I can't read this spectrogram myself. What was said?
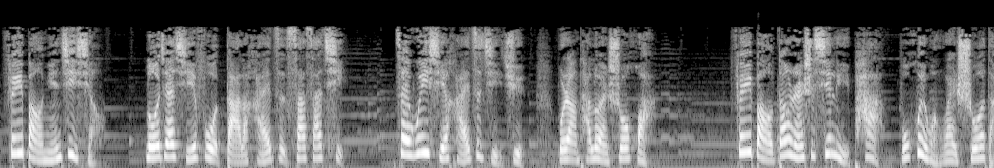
飞宝年纪小，罗家媳妇打了孩子撒撒气，再威胁孩子几句，不让他乱说话。飞宝当然是心里怕，不会往外说的。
